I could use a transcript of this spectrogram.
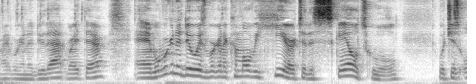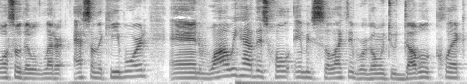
All right, we're going to do that right there. And what we're going to do is we're going to come over here to the Scale tool, which is also the letter S on the keyboard. And while we have this whole image selected, we're going to double click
